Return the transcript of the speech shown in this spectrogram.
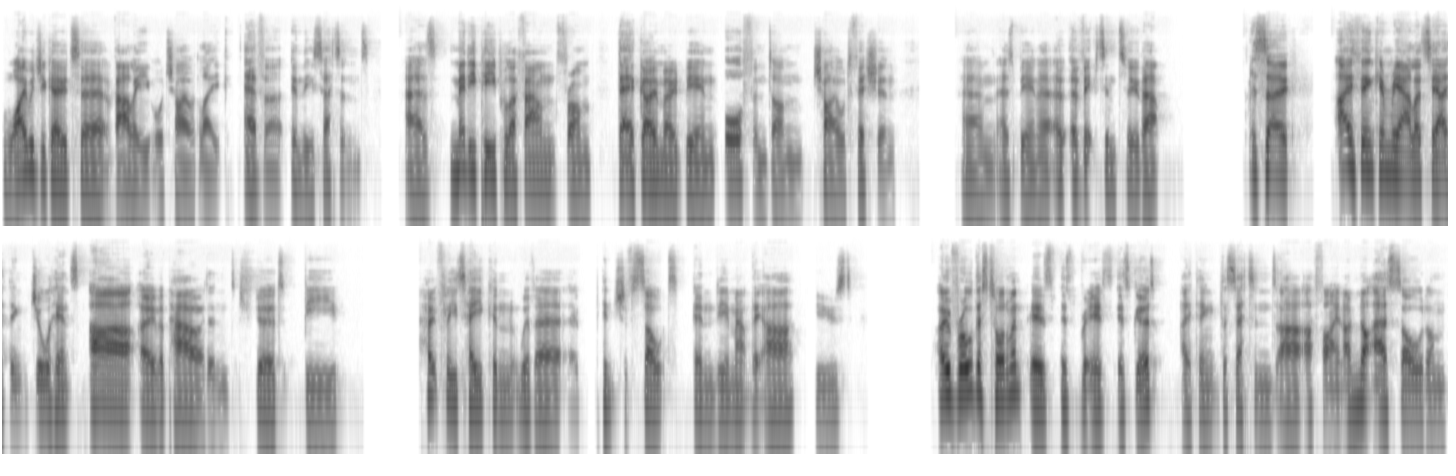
why would you go to Valley or Child Lake ever in these settings? As many people are found from their go mode being orphaned on child fishing um, as being a, a victim to that. So I think in reality, I think dual hints are overpowered and should be hopefully taken with a, a pinch of salt in the amount they are used. Overall, this tournament is is is, is good. I think the settings are, are fine. I'm not as sold on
